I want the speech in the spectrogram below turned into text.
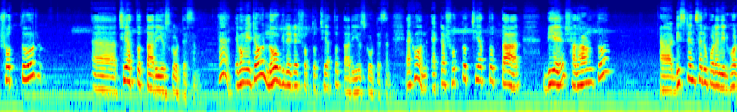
সত্তর ছিয়াত্তর তার ইউজ করতেছেন। হ্যাঁ? এবং এটাও লো গ্রেডের সত্তর, ছিয়াত্তর তার ইউজ করতেছেন। এখন একটা সত্তর, ছিয়াত্তর তার দিয়ে সাধারণত ডিস্টেন্সের উপরে নির্ভর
